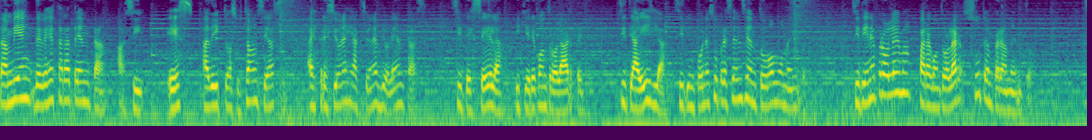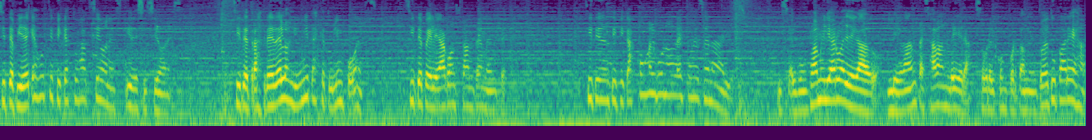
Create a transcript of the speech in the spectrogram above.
También debes estar atenta a si es adicto a sustancias, a expresiones y acciones violentas, si te cela y quiere controlarte, si te aísla, si te impone su presencia en todo momento, si tiene problemas para controlar su temperamento, si te pide que justifiques tus acciones y decisiones, si te transgrede los límites que tú le impones, si te pelea constantemente, si te identificas con alguno de estos escenarios y si algún familiar o allegado levanta esa bandera sobre el comportamiento de tu pareja,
